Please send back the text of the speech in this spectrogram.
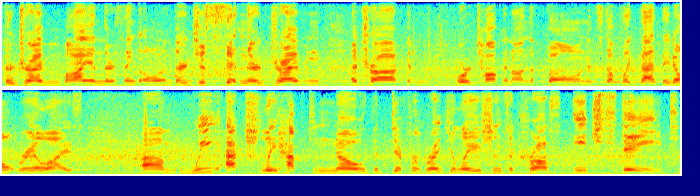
they're driving by and they're thinking, oh, they're just sitting there driving a truck and or talking on the phone and stuff like that. They don't realize um, we actually have to know the different regulations across each state.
